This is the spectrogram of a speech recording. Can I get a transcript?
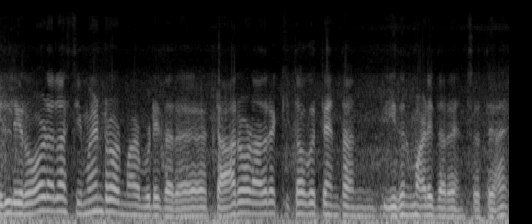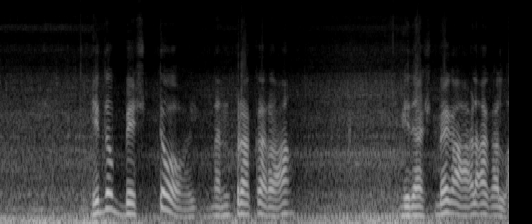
ಇಲ್ಲಿ ರೋಡೆಲ್ಲ ಸಿಮೆಂಟ್ ರೋಡ್ ಮಾಡಿಬಿಟ್ಟಿದ್ದಾರೆ. ಟಾರ್ ರೋಡ್ ಆದರೆ ಕಿತ್ತೋಗುತ್ತೆ ಅಂತ ಇದನ್ನು ಮಾಡಿದ್ದಾರೆ ಅನಿಸುತ್ತೆ. ಇದು ಬೆಸ್ಟು ನನ್ನ ಪ್ರಕಾರ. ಇದಷ್ಟು ಬೇಗ ಹಾಳಾಗಲ್ಲ.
